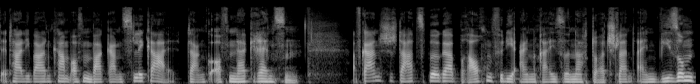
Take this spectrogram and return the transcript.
der Taliban kam offenbar ganz legal, dank offener Grenzen. Afghanische Staatsbürger brauchen für die Einreise nach Deutschland ein Visum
